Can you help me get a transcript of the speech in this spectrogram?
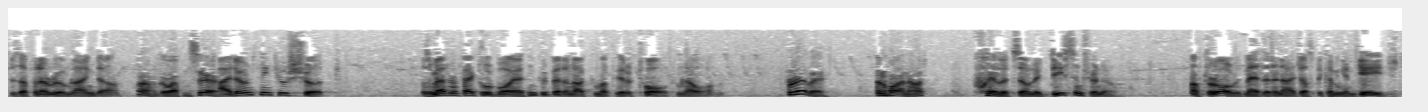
She's up in her room, lying down. Well, go up and see her. I don't think you should. As a matter of fact, old boy, I think you'd better not come up here at all from now on. Really? And why not? Well, it's only decent, you know. After all, with Madeline and I just becoming engaged.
